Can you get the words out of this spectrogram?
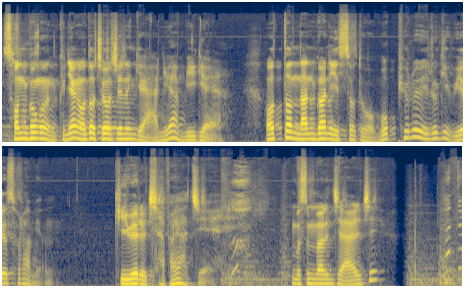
성공은 그냥 얻어져지는 게 아니야, 미겔. 어떤 난관이 있어도 목표를 이루기 위해서라면 기회를 잡아야지. 무슨 말인지 알지? 안돼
